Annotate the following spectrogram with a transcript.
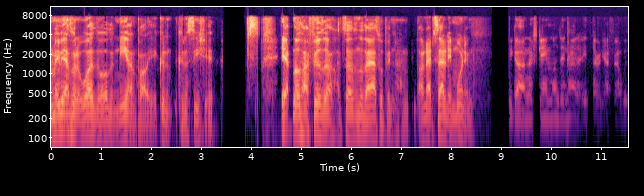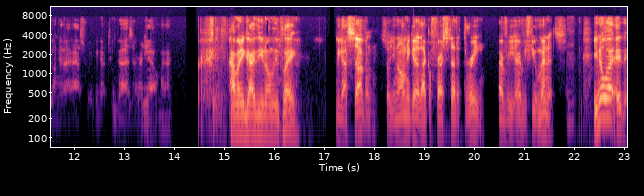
Maybe that's what it was. Though all the neon probably it couldn't couldn't see shit. Yep, knows how it feels though. It's uh, another ass whipping on that Saturday morning. We got our next game Monday night at 8:30. I feel we're gonna get our ass whipped. We got two guys already out, man. How many guys do you normally play? We got seven. So you normally get like a fresh set of three every every few minutes. You know what? It,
